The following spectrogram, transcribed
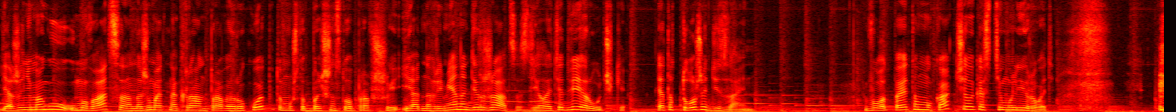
Я же не могу умываться, нажимать на кран правой рукой, потому что большинство правши, и одновременно держаться. Сделайте две ручки. Это тоже дизайн. Вот, поэтому как человека стимулировать?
